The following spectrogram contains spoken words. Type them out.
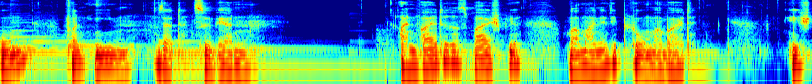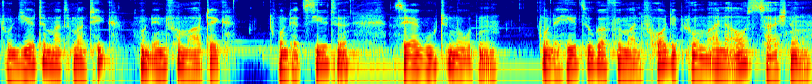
um von ihm satt zu werden. Ein weiteres Beispiel war meine Diplomarbeit. Ich studierte Mathematik und Informatik und erzielte sehr gute Noten und erhielt sogar für mein Vordiplom eine Auszeichnung.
